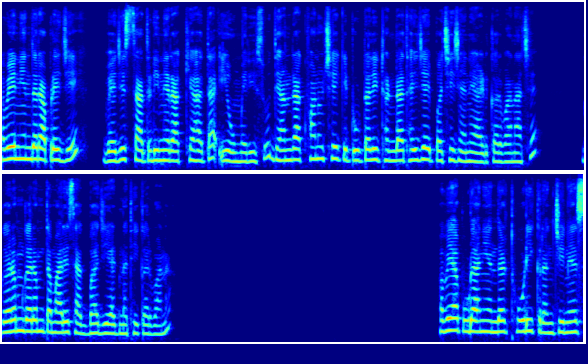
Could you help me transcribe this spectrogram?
હવે એની અંદર આપણે જે વેજીસ સાતડીને રાખ્યા હતા એ ઉમેરીશું. ધ્યાન રાખવાનું છે કે ટોટલી ઠંડા થઈ જાય પછી જ એને એડ કરવાના છે. ગરમ ગરમ તમારે શાકભાજી એડ નથી કરવાના. હવે આ પૂડાની અંદર થોડી ક્રન્ચીનેસ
